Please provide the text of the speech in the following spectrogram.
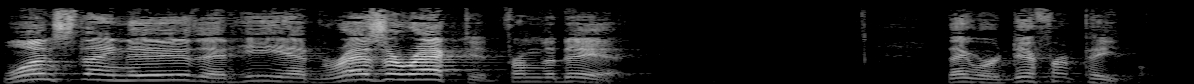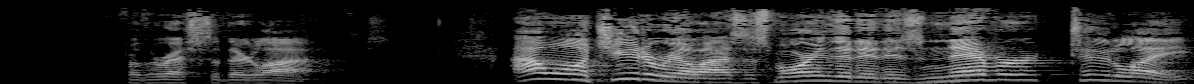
once they knew that he had resurrected from the dead, They were different people for the rest of their lives. I want you to realize this morning that it is never too late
